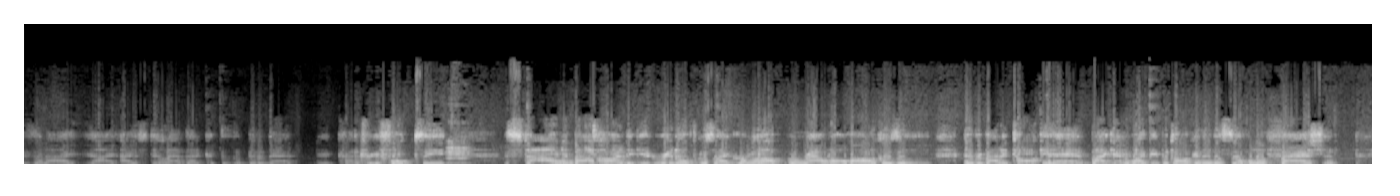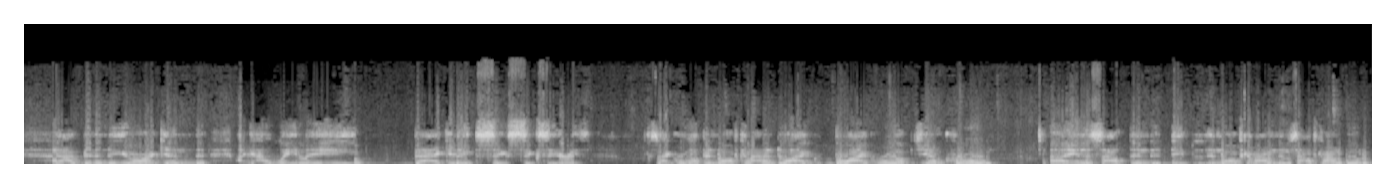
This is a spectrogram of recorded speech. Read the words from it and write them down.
is that I, I, I still have that a bit of that country folksy style about hard to get rid of because I grew up around all my uncles and everybody talking, black and white people talking in a similar fashion. I've been in New York and I got waylaid back in late six, six, early. So I grew up in North Carolina, though I, though I grew up Jim Crow uh, in the South and deep in North Carolina, in the South Carolina border.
